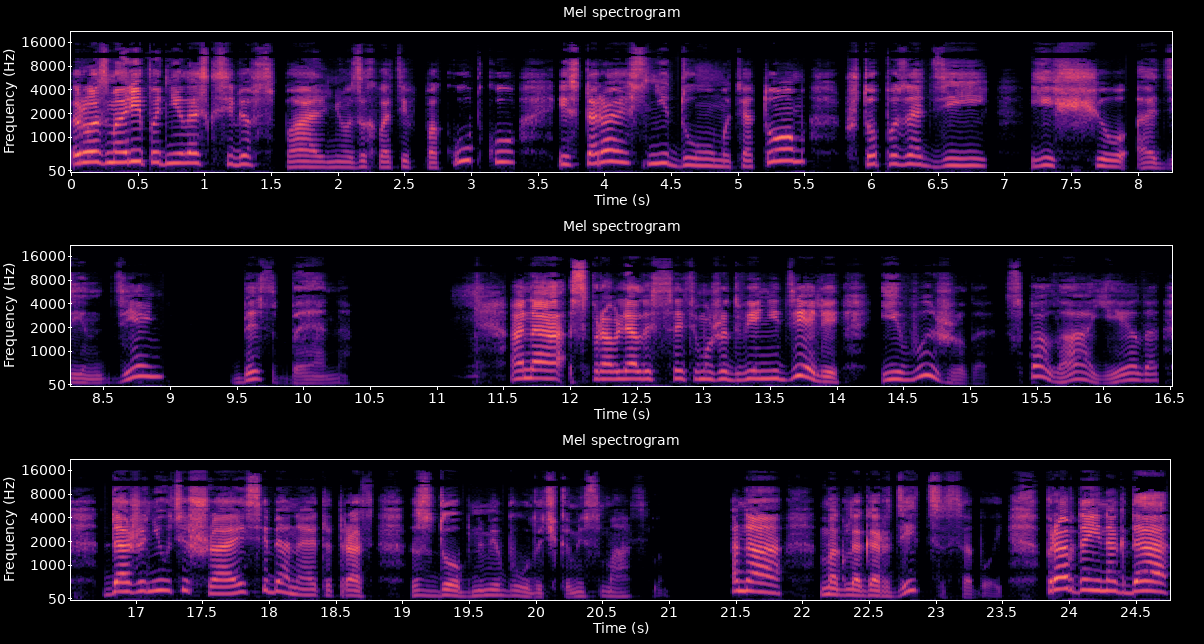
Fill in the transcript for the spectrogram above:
Розмари поднялась к себе в спальню, захватив покупку и стараясь не думать о том, что позади еще один день без Бена. Она справлялась с этим уже две недели и выжила, спала, ела, даже не утешая себя на этот раз сдобными булочками с маслом. Она могла гордиться собой. Правда, иногда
